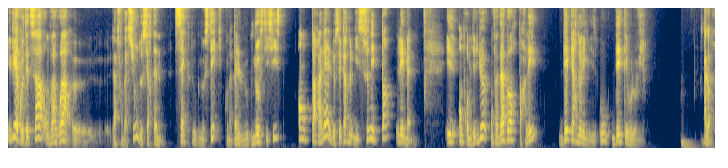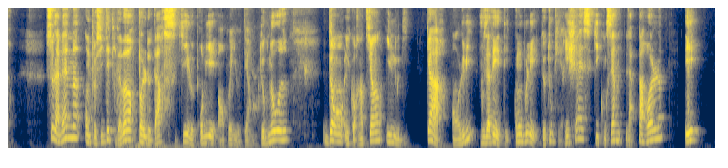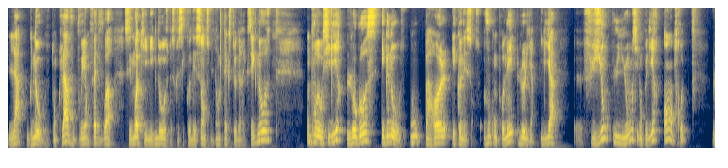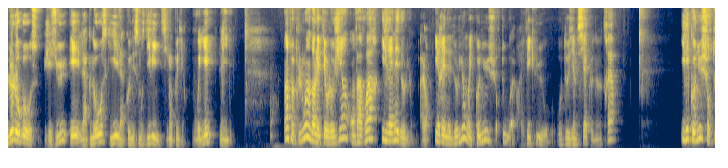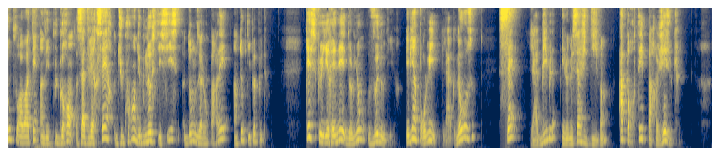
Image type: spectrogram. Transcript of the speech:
Et puis à côté de ça, on va avoir euh, la fondation de certaines sectes gnostiques, qu'on appelle le gnosticisme, en parallèle de ces pères de l'Église. Ce n'est pas les mêmes. Et en premier lieu, on va d'abord parler des pères de l'Église, ou des théologiens. Alors, cela même, on peut citer tout d'abord Paul de Tarse, qui est le premier à employer le terme de gnose. Dans les Corinthiens, il nous dit car en lui, vous avez été comblés de toutes les richesses qui concernent la parole et la gnose. Donc là, vous pouvez en fait voir, c'est moi qui ai mis gnose parce que c'est connaissance, mais dans le texte grec, c'est gnose. On pourrait aussi lire logos et gnose, ou parole et connaissance. Vous comprenez le lien. Il y a euh, fusion, union, si l'on peut dire, entre le logos, Jésus, et la gnose, qui est la connaissance divine, si l'on peut dire. Vous voyez l'idée. Un peu plus loin dans les théologiens, on va voir Irénée de Lyon. Alors Irénée de Lyon est connu surtout, alors il a vécu au deuxième siècle de notre ère, il est connu surtout pour avoir été un des plus grands adversaires du courant du gnosticisme dont nous allons parler un tout petit peu plus tard. Qu'est-ce que Irénée de Lyon veut nous dire? Eh bien pour lui, la gnose, c'est la Bible et le message divin apporté par Jésus-Christ.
